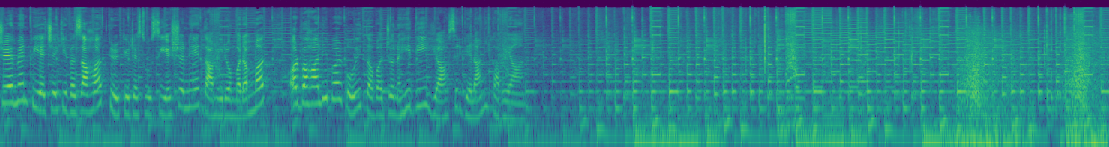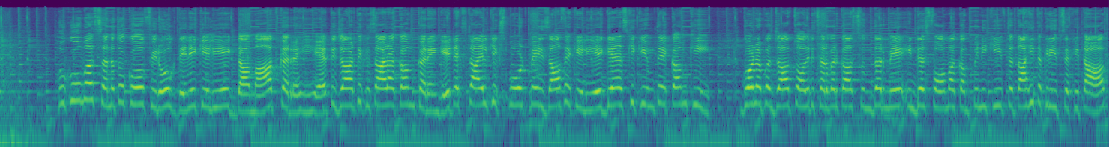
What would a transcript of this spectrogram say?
चेयरमैन पीएचए की वजाहत, क्रिकेट एसोसिएशन ने तामीर मरम्मत और बहाली पर कोई तवज्जो नहीं दी, यासिर गिलानी का बयान। हुकूमत सनतों को फिरोग देने के लिए इकदाम कर रही है। तजारती खसारा कम करेंगे। टेक्सटाइल की एक्सपोर्ट में इजाफे के लिए गैस की कीमतें कम की। गवर्नर पंजाब चौधरी सरवर का सुंदर में इंडस फार्मा कंपनी की इफ्ताही तकरीब से खिताब।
